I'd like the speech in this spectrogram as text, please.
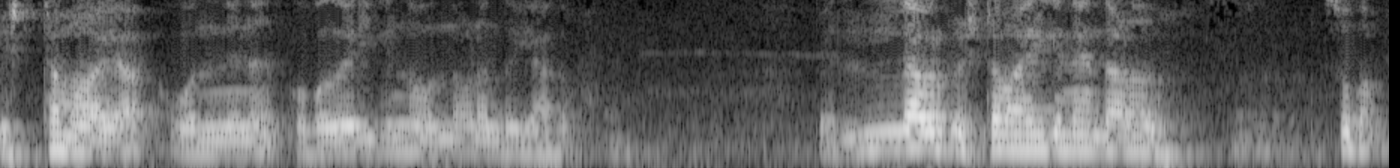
ഇഷ്ടമായ ഒന്നിന് ഉപകരിക്കുന്ന ഒന്നാണ് എന്ത്? യാഗം. എല്ലാവർക്കും ഇഷ്ടമായിരിക്കുന്ന എന്താണ്? സുഖം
